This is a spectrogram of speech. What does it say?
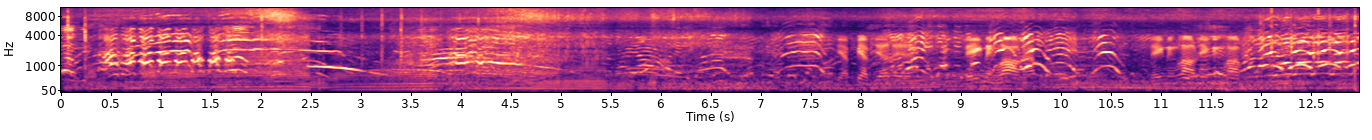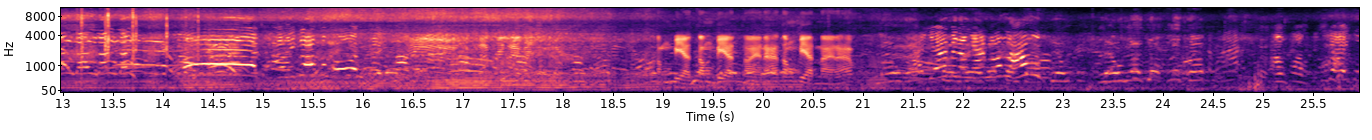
ดี๋ยวมามามา เสียเปรียบเยอะเลยเหลืออีกหนึ่งรอบนะครับเหลืออีกหนึ่งรอบเหลืออีกหนึ่งรอบเอาอีกรอบก็โอนเลยต้องเบียดต้องเบียดหน่อยนะ ต้องเบียดหน่อยนะครับใจเย็นไม่ต้องแง้มของเราเร็วเร็วแล้วยกเลยครับเอาก่อนยายกู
